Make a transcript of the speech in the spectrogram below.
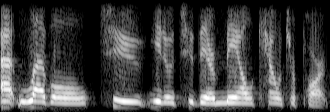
at level to, you know, to their male counterpart?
